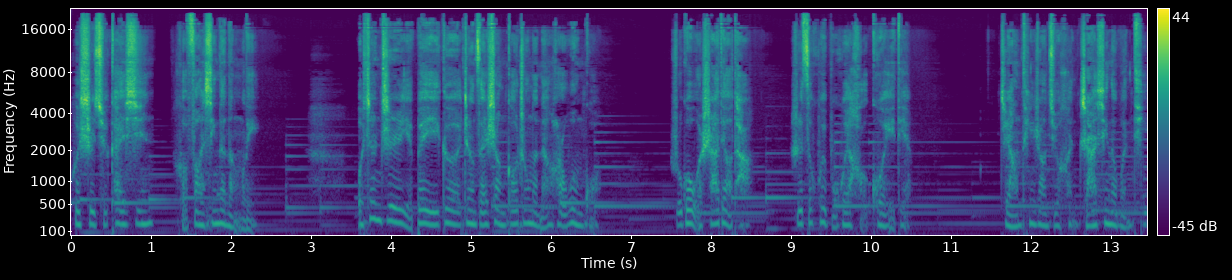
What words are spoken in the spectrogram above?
会失去开心和放心的能力。我甚至也被一个正在上高中的男孩问过：“如果我杀掉他，日子会不会好过一点？”这样听上去很扎心的问题。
